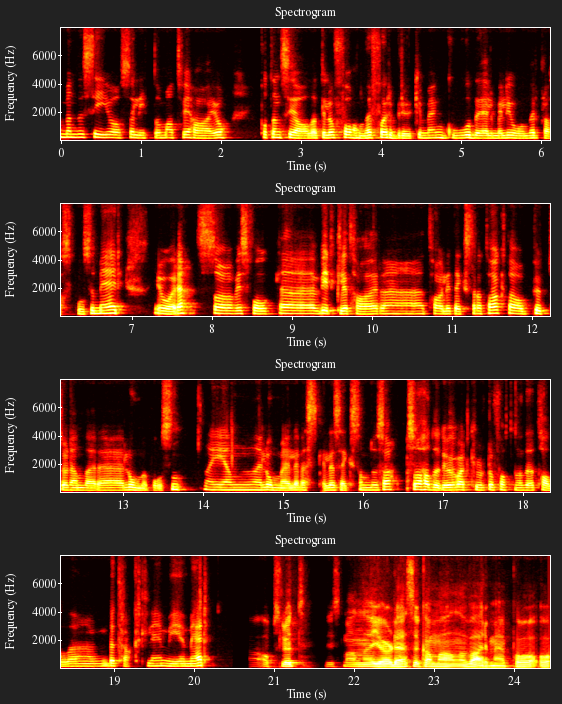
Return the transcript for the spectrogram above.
men det sier jo også litt om at vi har jo potensialet til å få ned forbruket med en god del millioner plastposer mer i året. Så hvis folk eh, virkelig tar, eh, tar litt ekstra tak da, og putter den der eh, lommeposen i en lomme eller veske eller sekk, som du sa, så hadde det jo vært kult å få ned det tallet betraktelig mye mer. Absolutt. Hvis man eh, gjør det, så kan man være med på å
